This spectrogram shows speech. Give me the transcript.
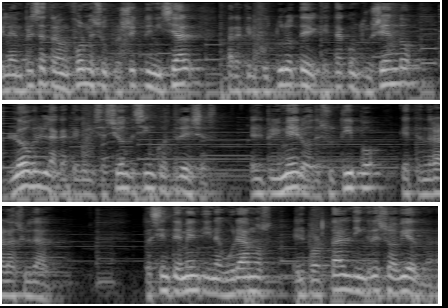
que la empresa transforme su proyecto inicial para que el futuro hotel que está construyendo logre la categorización de 5 estrellas, el primero de su tipo que tendrá la ciudad. Recientemente inauguramos el portal de ingreso a Viedma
